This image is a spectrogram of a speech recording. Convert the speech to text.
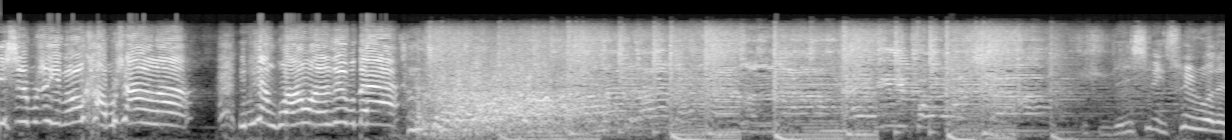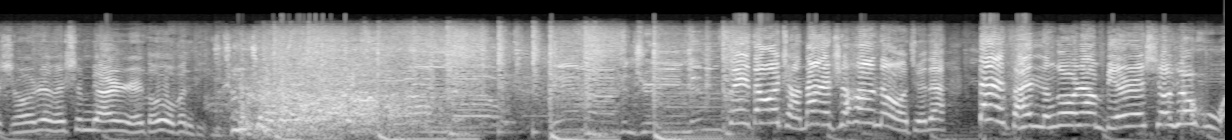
你是不是以为我考不上了？你不想管我了，对不对？” 人心理脆弱的时候，认为身边的人都有问题。长大了之后呢，我觉得，但凡能够让别人消消火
